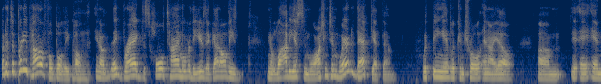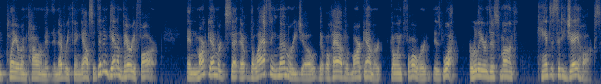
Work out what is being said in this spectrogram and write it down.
but it's a pretty powerful bully mm-hmm. pulpit. Mm-hmm. You know, they bragged this whole time over the years. They've got all these, you know, lobbyists in Washington. Where did that get them with being able to control NIL um, and player empowerment and everything else? It didn't get him very far. And Mark Emmert said uh, the lasting memory, Joe, that we'll have of Mark Emmert going forward is what? Earlier this month, Kansas City Jayhawks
